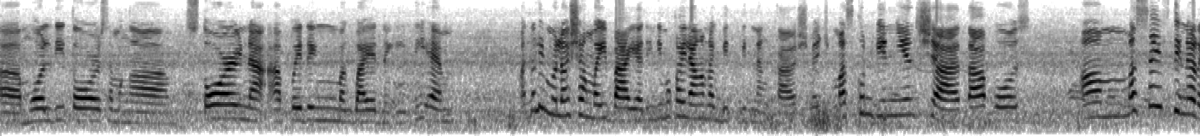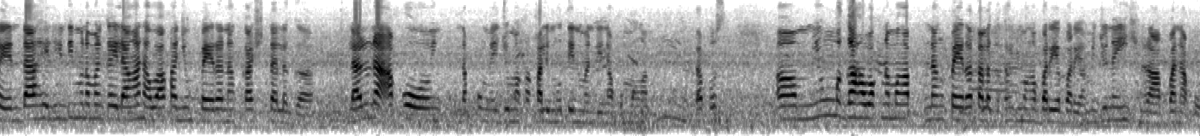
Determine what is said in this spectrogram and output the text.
ah, mall dito or sa mga store na ah, pwedeng magbayad ng ATM, madali mo lang siyang maibayad. Hindi mo kailangan nagbitbit ng cash. Medyo, mas convenient siya. Tapos, um, mas safety na rin dahil hindi mo naman kailangan hawakan yung pera ng cash talaga. Lalo na ako, naku, medyo makakalimutin man din ako mga Tapos, um, yung maghahawak ng mga ng pera talaga kahit mga barya-barya, medyo nahihirapan ako.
